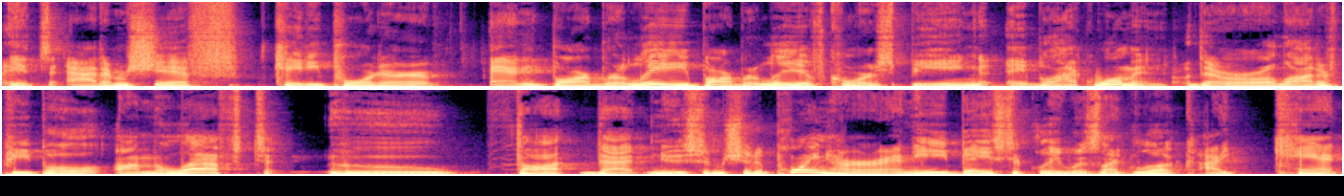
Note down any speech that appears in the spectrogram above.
It's Adam Schiff, Katie Porter, and Barbara Lee, Barbara Lee, of course, being a black woman. There are a lot of people on the left who thought that Newsom should appoint her. And he basically was like, look, I can't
